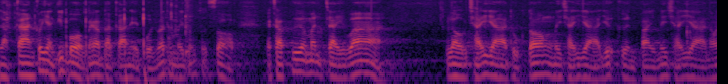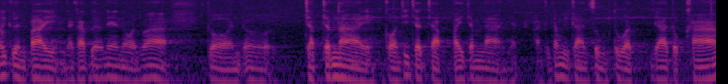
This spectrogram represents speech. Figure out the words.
หลักการก็อย่างที่บอกนะครับหลักการเหตุผลว่าทำไมต้องทดสอบนะครับ เพื่อมั่นใจว่าเราใช้ยาถูกต้องไม่ใช้ยาเยอะเกินไป ไม่ใช้ยาน้อยเกินไปนะครับ แล้วแน่นอนว่าก่อนออจับจำหน่ายก่อนที่จะจับไปจำหน่ายเนี่ยอาจจะต้องมีการสุ่มตรวจยาตกค้าง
